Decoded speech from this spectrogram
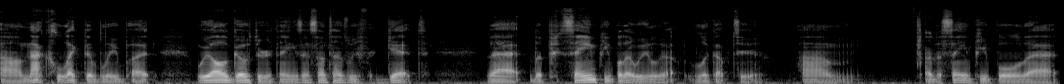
um, not collectively, but we all go through things, and sometimes we forget that the same people that we look up, look up to. Um, are the same people that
